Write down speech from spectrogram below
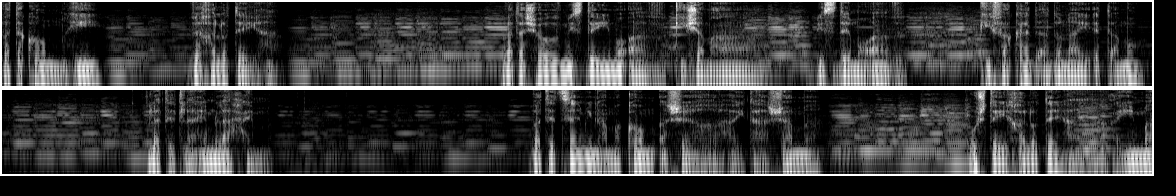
ותקום היא וכלותיה. ותשוב משדה מואב, כי שמעה בשדה מואב, כי פקד אדוני את עמו, לתת להם לחם. ותצא מן המקום אשר הייתה שמה, ושתי חלותיה עימה.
